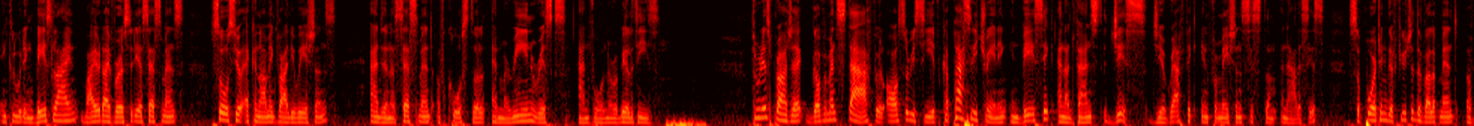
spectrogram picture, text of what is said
including baseline biodiversity assessments, socioeconomic valuations, and an assessment of coastal and marine risks and vulnerabilities. Through this project, government staff will also receive capacity training in basic and advanced GIS, Geographic Information System Analysis, supporting the future development of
